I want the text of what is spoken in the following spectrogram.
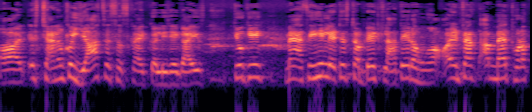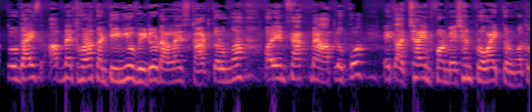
और इस चैनल को याद से सब्सक्राइब कर लीजिए गाइस क्योंकि मैं ऐसे ही लेटेस्ट अपडेट लाते रहूँगा और इनफैक्ट अब मैं थोड़ा तो गाइस अब मैं थोड़ा कंटिन्यू वीडियो डालना स्टार्ट करूँगा और इनफैक्ट मैं आप लोग को एक अच्छा इन्फॉर्मेशन प्रोवाइड करूँगा। तो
